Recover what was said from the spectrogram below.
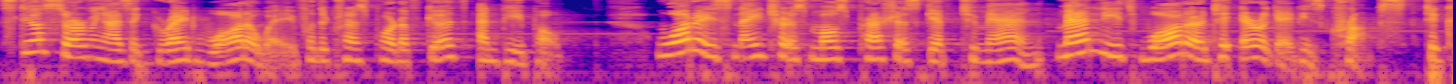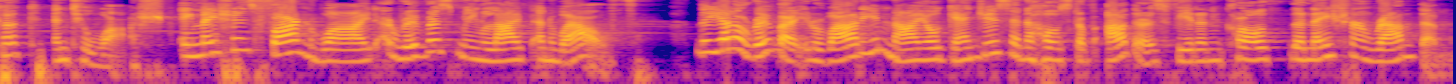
still serving as a great waterway for the transport of goods and people. Water is nature's most precious gift to man. Man needs water to irrigate his crops, to cook, and to wash. In nations far and wide, rivers mean life and wealth. The Yellow River, Irrawaddy, Nile, Ganges, and a host of others feed and clothe the nation around them.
